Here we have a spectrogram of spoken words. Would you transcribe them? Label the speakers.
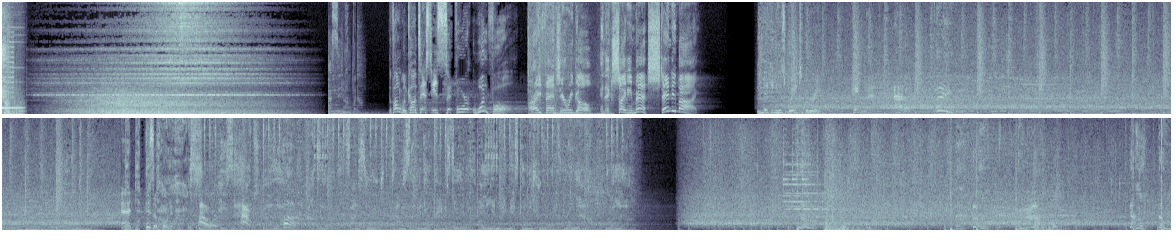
Speaker 1: The following contest is set for one fall.
Speaker 2: All right, fans, here we go. An exciting match standing by.
Speaker 1: Making his way to the ring, Hangman Adam Page. And his opponent, Powerhouse
Speaker 3: Ugh.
